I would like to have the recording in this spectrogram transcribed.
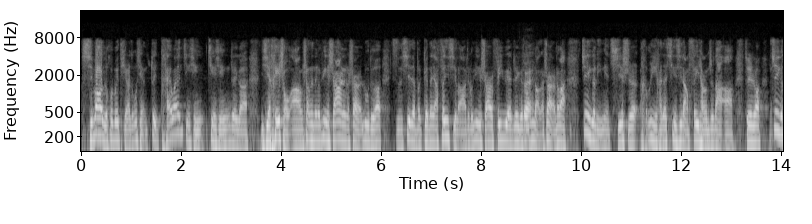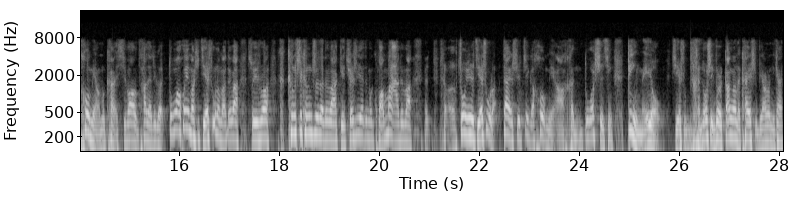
细胞子会不会铤而走险，对台湾进行进行这个一些黑手啊？上次那个运十二那个事儿，路德仔细的跟大家分析了啊，这个运十二飞越这个钓鱼岛的事儿，对吧？这个里面其实蕴含的信息量非常之大啊。所以说，这个后面我们看细胞子，他在这个冬奥会嘛是结束了嘛，对吧？所以说吭哧吭哧的，对吧？给全世界这么狂骂，对吧？呃，终于是结束了。但是这个后面啊，很。多事情并没有。结束 很多事情都是刚刚的开始，比方说，你看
